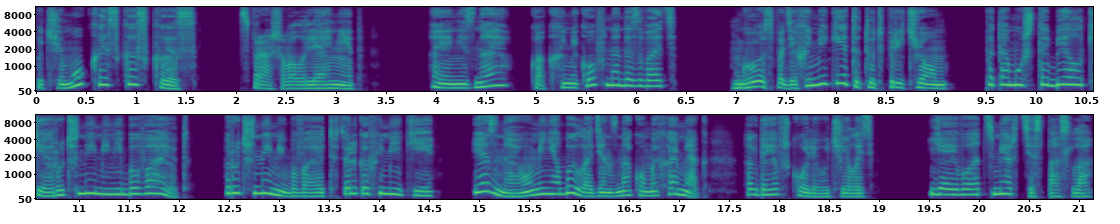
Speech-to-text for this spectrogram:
«Почему кыс-кыс-кыс?» — спрашивал Леонид. «А я не знаю, как хомяков надо звать». «Господи, хомяки-то тут при чем? «Потому что белки ручными не бывают. Ручными бывают только хомяки. Я знаю, у меня был один знакомый хомяк, когда я в школе училась. Я его от смерти спасла.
